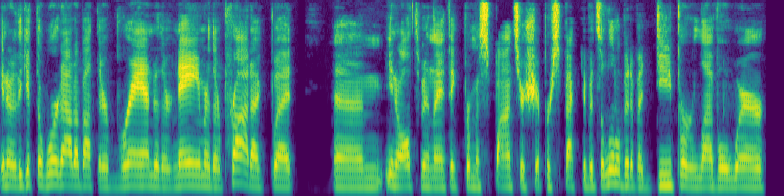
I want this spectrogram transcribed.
you know, to get the word out about their brand or their name or their product. But, um, you know, ultimately, I think from a sponsorship perspective, it's a little bit of a deeper level where,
